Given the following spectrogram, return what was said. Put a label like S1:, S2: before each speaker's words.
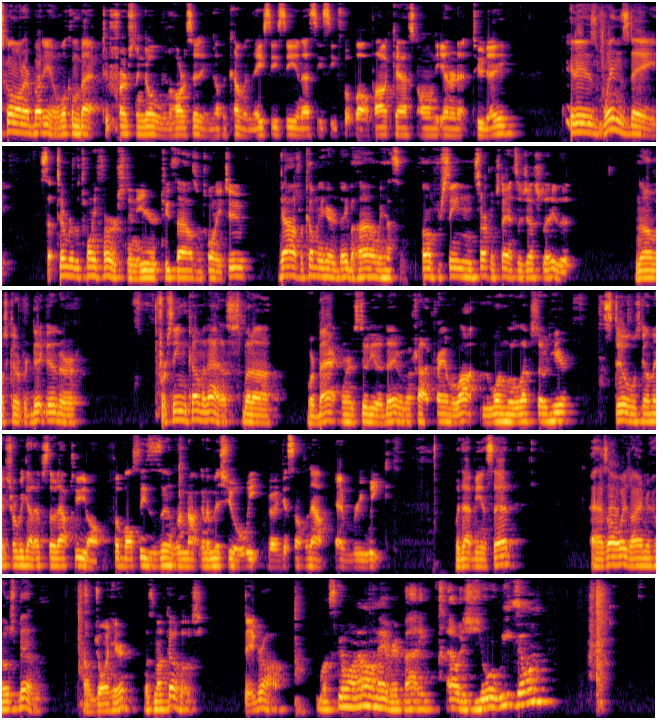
S1: What's going on, everybody, and welcome back to First and Goal, the hardest hitting, up and coming ACC and SEC football podcast on the internet today. It is Wednesday, September the 21st in the year 2022. Guys, we're coming in here a day behind. We had some unforeseen circumstances yesterday that none of us could have predicted or foreseen coming at us. But uh, we're back. We're in the studio today. We're going to try to cram a lot in one little episode here. Still was going to make sure we got an episode out to y'all. Football season's in. We're not going to miss you a week. We're going to get something out every week. With that being said, as always, I am your host, Ben. I'm joined here with my co host, Big Rob.
S2: What's going on, everybody? How is your week going?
